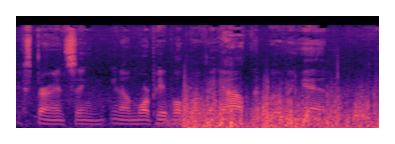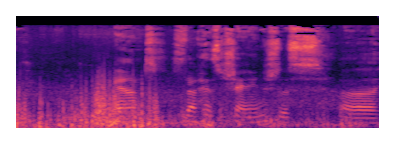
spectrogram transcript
experiencing you know more people moving out than moving in, and that has changed this uh,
